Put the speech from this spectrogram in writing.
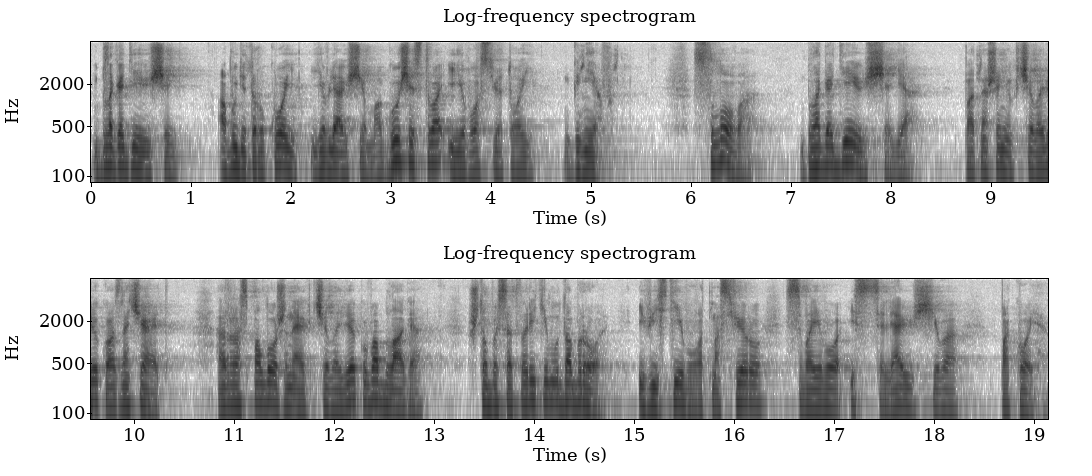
благодеющей, а будет рукой, являющей могущество и его святой гнев. Слово «благодеющая» по отношению к человеку означает расположенное к человеку во благо, чтобы сотворить ему добро и ввести его в атмосферу своего исцеляющего покоя.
